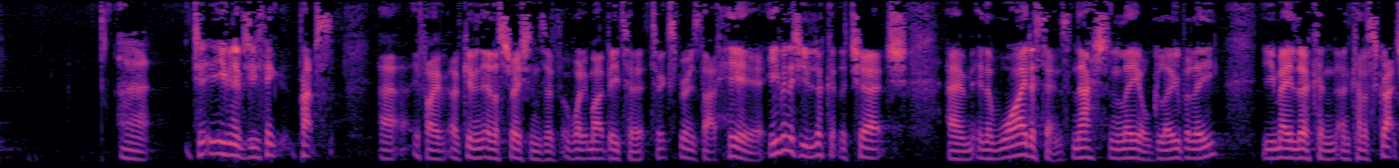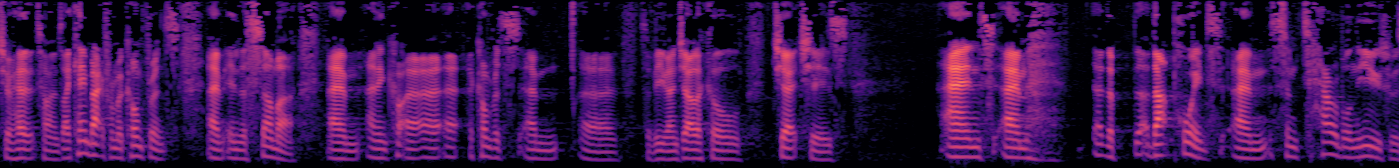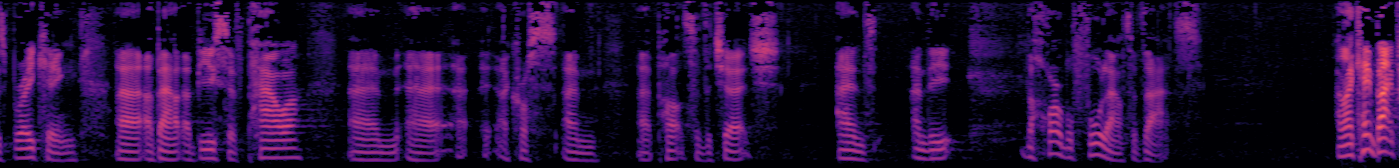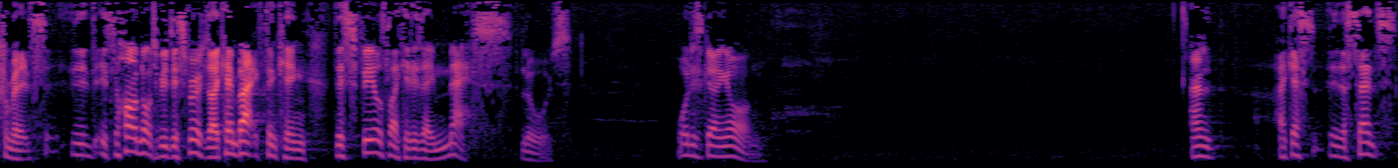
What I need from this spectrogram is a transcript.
uh, to, even if you think perhaps uh, if I've, I've, given illustrations of, what it might be to, to, experience that here, even as you look at the church um, in a wider sense, nationally or globally, you may look and, and, kind of scratch your head at times. I came back from a conference um, in the summer, um, and in co- uh, uh a conference um, uh, of evangelical churches, and um, at, the, at, that point, um, some terrible news was breaking uh, about abuse of power um, uh, across uh, parts of the church, and and the the horrible fallout of that and I came back from it. It's hard not to be dispirited. I came back thinking, this feels like it is a mess, Lord. What is going on? And I guess, in a sense,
